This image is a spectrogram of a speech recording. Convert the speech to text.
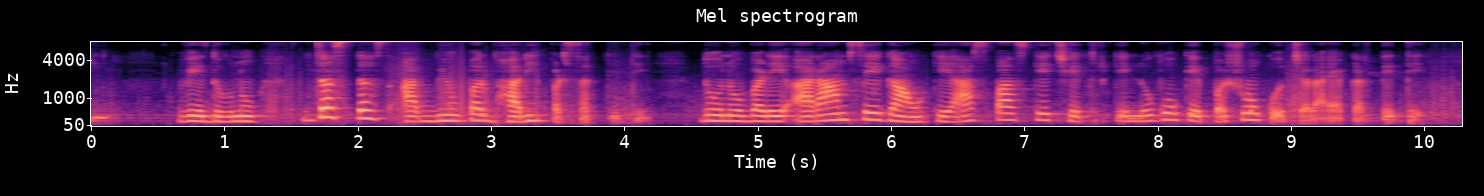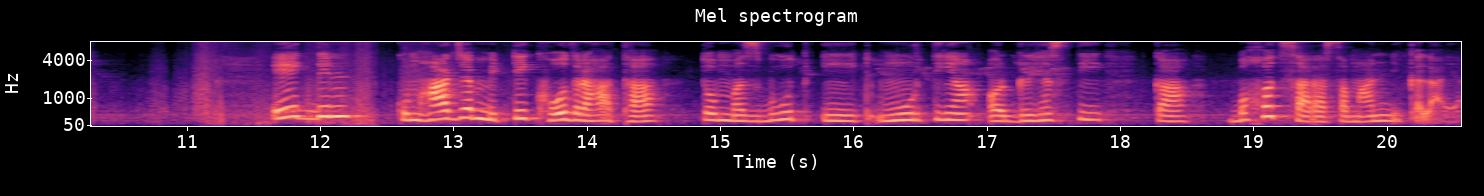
थी। वे दोनों दस दस आदमियों पर भारी पड़ सकते थे। दोनों बड़े आराम से गाँव के आसपास के क्षेत्र के लोगों के पशुओं को चराया करते थे। एक दिन कुम्हार जब मिट्टी खोद रहा था तो मज़बूत ईंट, मूर्तियाँ और गृहस्थी का बहुत सारा सामान निकल आया।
